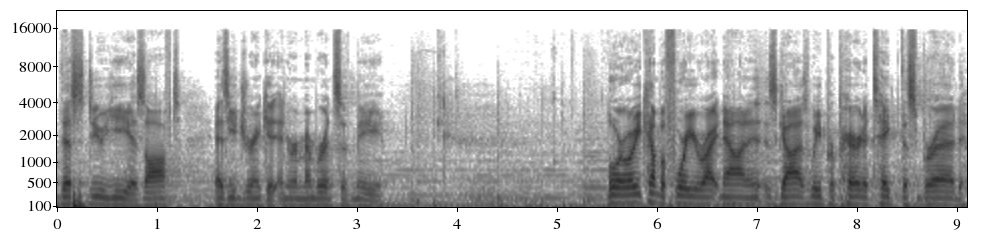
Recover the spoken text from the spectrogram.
This do ye as oft as ye drink it in remembrance of me. Lord, we come before you right now, and as God, as we prepare to take this bread,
